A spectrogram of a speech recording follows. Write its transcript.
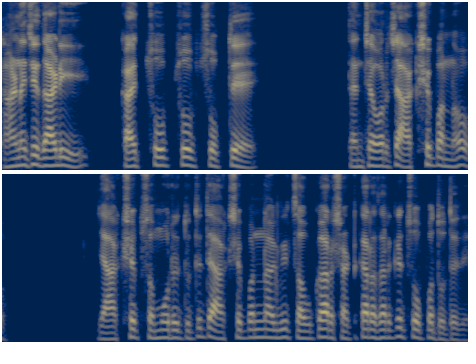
ठाण्याची दाढी काय चोप चोप चोपते आहे. त्यांच्यावरच्या आक्षेपांना हो. जे आक्षेप समोर येत होते त्या आक्षेपांना अगदी चौकार षटकारासारखे चोपत होते ते.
